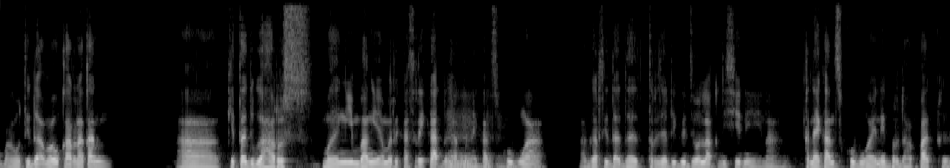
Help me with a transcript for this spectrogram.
mau tidak mau karena kan uh, kita juga harus mengimbangi Amerika Serikat dengan Mm-mm, menaikkan mm-mm. suku bunga agar tidak ada terjadi gejolak di sini. Nah, kenaikan suku bunga ini berdampak ke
